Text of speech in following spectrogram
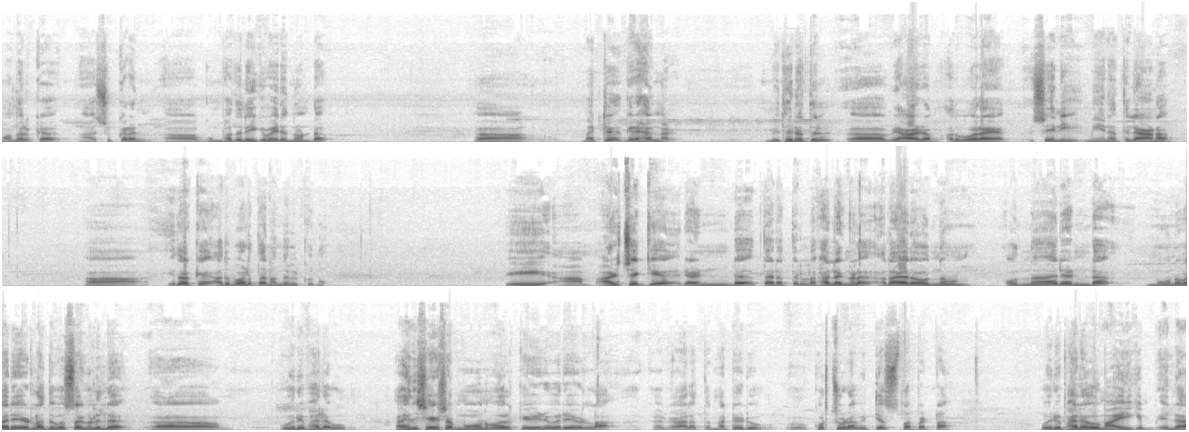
മുതൽക്ക് ശുക്രൻ കുംഭത്തിലേക്ക് വരുന്നുണ്ട്. മറ്റ് ഗ്രഹങ്ങൾ മിഥുനത്തിൽ വ്യാഴം അതുപോലെ ശനി മീനത്തിലാണ്. ഇതൊക്കെ അതുപോലെ തന്നെ നിൽക്കുന്നു. ഈ ആഴ്ചയ്ക്ക് രണ്ട് തരത്തിലുള്ള ഫലങ്ങൾ അതായത് ഒന്നും ഒന്ന് രണ്ട് മൂന്ന് വരെയുള്ള ദിവസങ്ങളിൽ ഒരു ഫലവും അതിനുശേഷം മൂന്ന് മുതൽക്ക് ഏഴ് വരെയുള്ള കാലത്ത് മറ്റൊരു കുറച്ചുകൂടെ വ്യത്യസ്തപ്പെട്ട ഒരു ഫലവുമായിരിക്കും എല്ലാ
